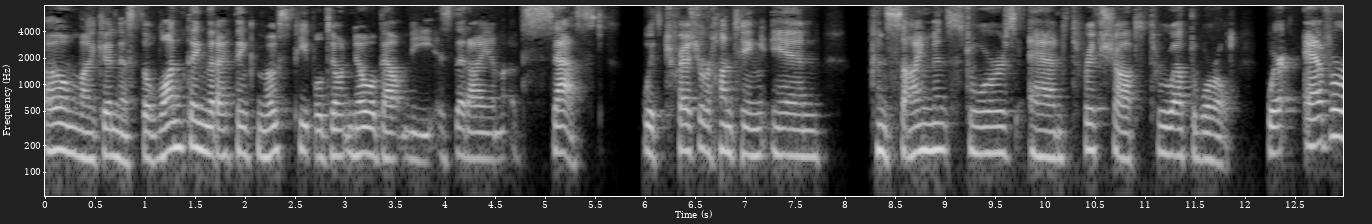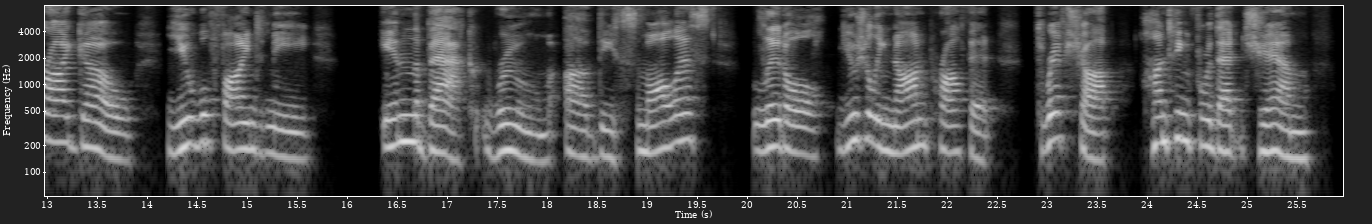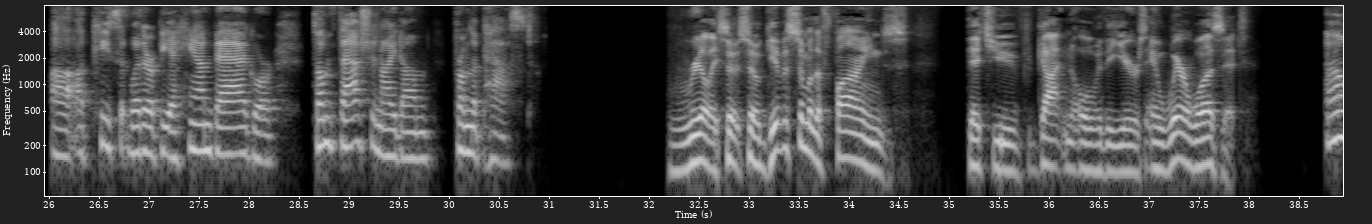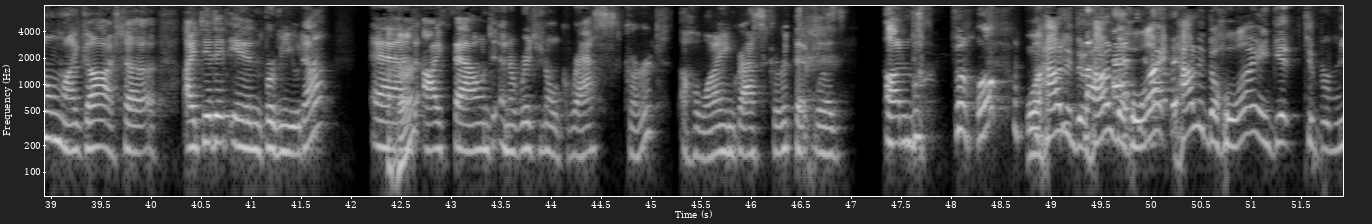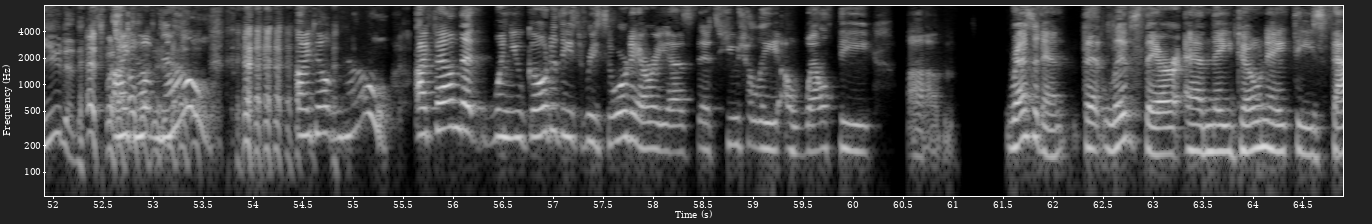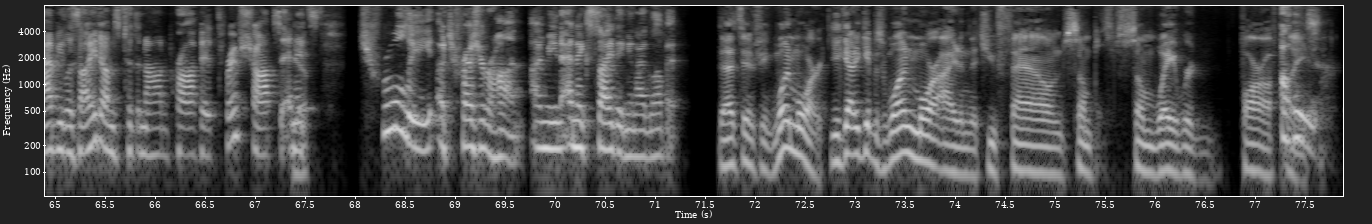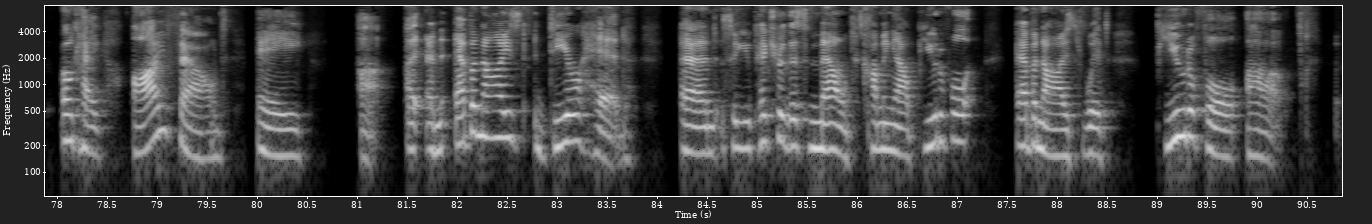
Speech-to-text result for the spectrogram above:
Oh my goodness. The one thing that I think most people don't know about me is that I am obsessed with treasure hunting in consignment stores and thrift shops throughout the world. Wherever I go, you will find me in the back room of the smallest little, usually nonprofit thrift shop hunting for that gem, uh, a piece, whether it be a handbag or some fashion item from the past. Really? So, so give us some of the finds that you've gotten over the years and where was it? Oh my gosh. Uh, I did it in Bermuda and uh-huh. I found an original grass skirt, a Hawaiian grass skirt that was unbelievable. well, how did the how did the Hawaii how did the Hawaiian get to Bermuda? That's what I, I don't know. know. I don't know. I found that when you go to these resort areas, that's usually a wealthy um, resident that lives there, and they donate these fabulous items to the nonprofit thrift shops, and yep. it's truly a treasure hunt. I mean, and exciting, and I love it. That's interesting. One more. You got to give us one more item that you found some some wayward far off place. Oh Okay, I found a, uh, a an ebonized deer head, and so you picture this mount coming out, beautiful ebonized with beautiful uh,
